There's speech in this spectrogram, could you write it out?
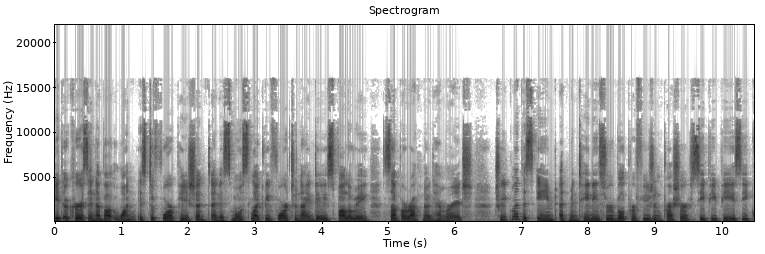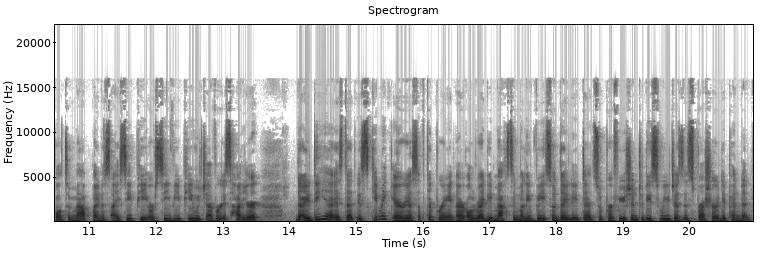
It occurs in about 1 is to 4 patients and is most likely 4 to 9 days following subarachnoid hemorrhage. Treatment is aimed at maintaining cerebral perfusion pressure. CPP is equal to MAP minus ICP or CVP, whichever is higher. The idea is that ischemic areas of the brain are already maximally vasodilated, so perfusion to these regions is pressure dependent.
